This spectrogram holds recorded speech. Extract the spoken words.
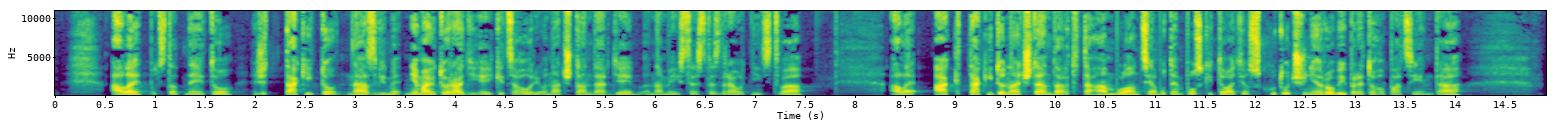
Ale podstatné je to, že takýto nazvime, nemajú to radi, hej, keď sa hovorí o nadštandarde na ministerstve zdravotníctva, ale ak takýto nadštandard tá ambulancia alebo ten poskytovateľ skutočne robí pre toho pacienta,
